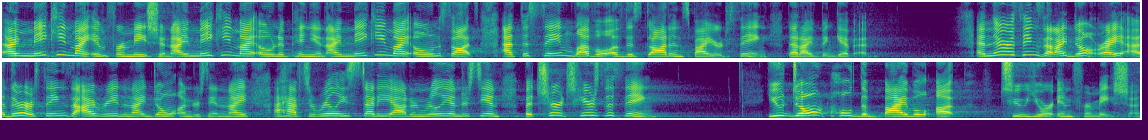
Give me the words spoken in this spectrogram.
I'm making my information, I'm making my own opinion, I'm making my own thoughts at the same level of this God inspired thing that I've been given. And there are things that I don't, right? Uh, there are things that I read and I don't understand, and I, I have to really study out and really understand. But, church, here's the thing you don't hold the Bible up to your information,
